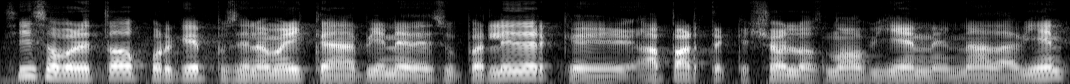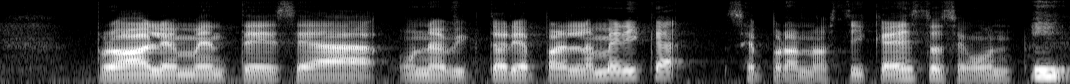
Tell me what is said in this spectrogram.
Sí, sobre todo porque pues el América viene de super líder, que aparte que Cholos no viene nada bien, probablemente sea una victoria para el América, se pronostica esto según... Y,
